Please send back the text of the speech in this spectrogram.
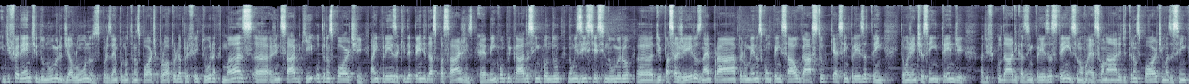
indiferente do número de alunos, por exemplo, no transporte próprio da prefeitura, mas uh, a gente sabe que o transporte, a empresa que depende das passagens, é bem complicado assim quando não existe esse número uh, de passageiros, né, para pelo menos compensar o gasto que essa empresa tem. Então a gente assim entende a dificuldade que as empresas têm. Isso não é só na área de transporte, mas assim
